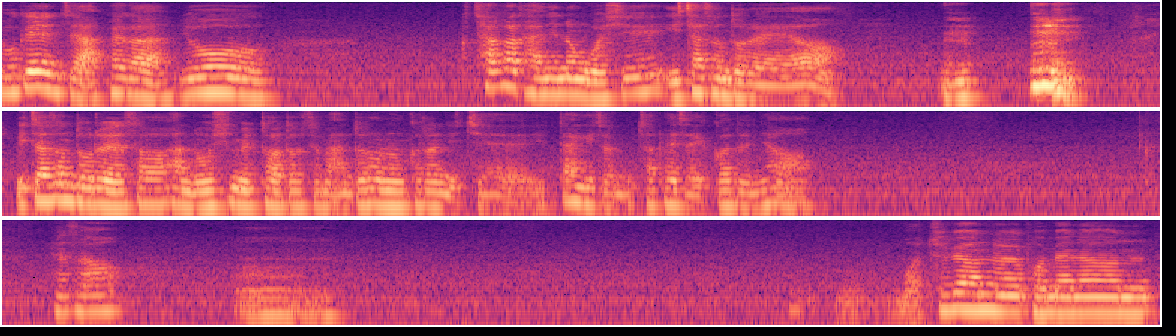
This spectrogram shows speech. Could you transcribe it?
요게 이제 앞에가 요 차가 다니는 곳이 2차선 도로예요. 2차선 도로에서 한 50m도 좀안 들어오는 그런 위치에 이 땅이 좀 접해져 있거든요. 그래서 음, 뭐 주변을 보면은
